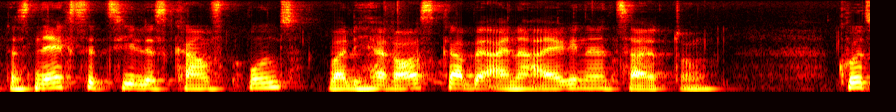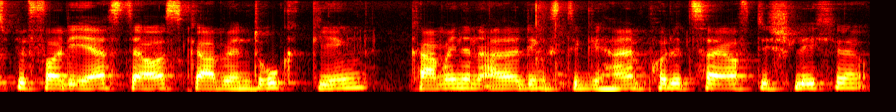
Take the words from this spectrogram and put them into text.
Das nächste Ziel des Kampfbunds war die Herausgabe einer eigenen Zeitung. Kurz bevor die erste Ausgabe in Druck ging, kam ihnen allerdings die Geheimpolizei auf die Schliche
